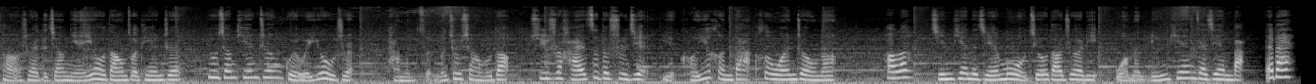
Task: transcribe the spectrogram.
草率地将年幼当作天真，又将天真归为幼稚。他们怎么就想不到，其实孩子的世界也可以很大、很完整呢？好了，今天的节目就到这里，我们明天再见吧，拜拜。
